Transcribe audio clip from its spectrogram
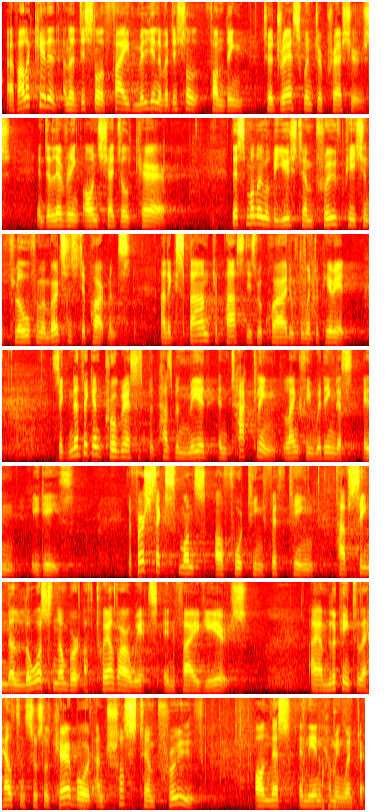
I have allocated an additional £5 million of additional funding to address winter pressures in delivering unscheduled care. This money will be used to improve patient flow from emergency departments and expand capacities required over the winter period. Significant progress has been made in tackling lengthy waiting lists in EDs. The first six months of 14-15 have seen the lowest number of 12-hour waits in five years. I am looking to the Health and Social Care Board and Trust to improve on this in the incoming winter.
